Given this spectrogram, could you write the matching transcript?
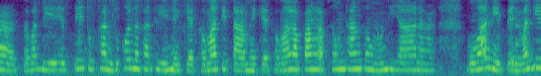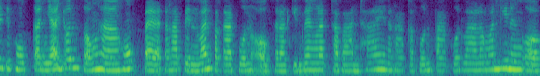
่ะ สวัสดี FC ทุกท่านทุกคนนะคะ ที่ให้เกียรติเขามาติดตามให้เกียรติเขามารับฟังรับชมทางช่องนนทิยานะคะเมื่อวานนี้เป็นวันที่ 16 กันยายน2568 นะคะ เป็นวันประกาศผลออกสลากกินแบ่งรัฐบาลไทยนะคะกับผลปรากฏว่ารางวัลที่หนึ่งออก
